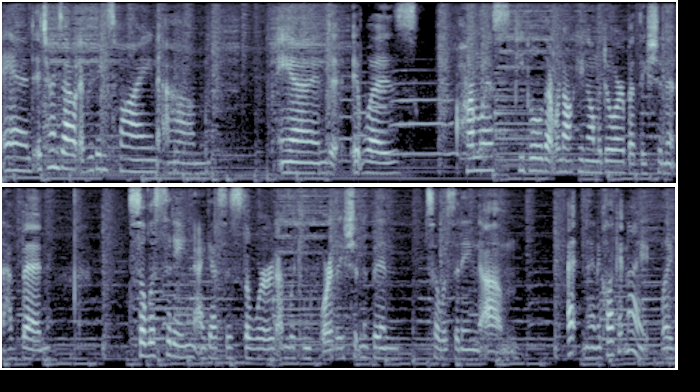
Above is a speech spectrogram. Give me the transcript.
And it turns out everything's fine um, and it was harmless people that were knocking on the door but they shouldn't have been soliciting, I guess is the word I'm looking for. They shouldn't have been soliciting um, at 9 o'clock at night. Like,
